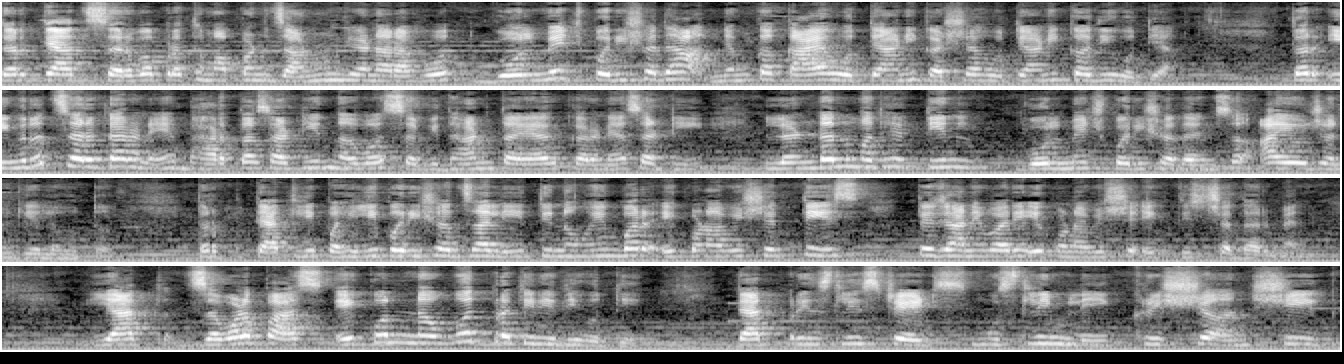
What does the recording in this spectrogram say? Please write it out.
तर त्यात सर्वप्रथम आपण जाणून घेणार आहोत गोलमेज परिषदा नेमकं काय होत्या आणि कशा होत्या आणि कधी होत्या. तर इंग्रज सरकारने भारतासाठी नवं संविधान तयार करण्यासाठी लंडनमध्ये तीन गोलमेज परिषदांचं आयोजन केलं होतं. तर त्यातली पहिली परिषद झाली ती नोव्हेंबर एकोणावीसशे तीस ते जानेवारी एकोणावीसशे एकतीसच्या दरम्यान. यात जवळपास एकोणनव्वद प्रतिनिधी होते. त्यात princely states Muslim League Christian शीख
